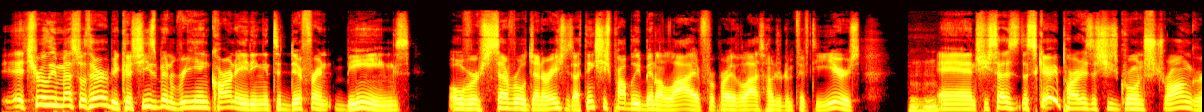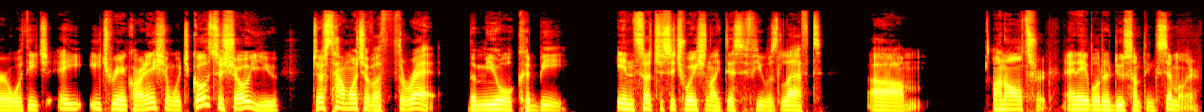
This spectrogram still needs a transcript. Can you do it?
it truly messed with her because she's been reincarnating into different beings over several generations. I think she's probably been alive for probably the last 150 years. Mm-hmm. And she says the scary part is that she's grown stronger with each each reincarnation, which goes to show you just how much of a threat the mule could be in such a situation like this if he was left um, unaltered and able to do something similar,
